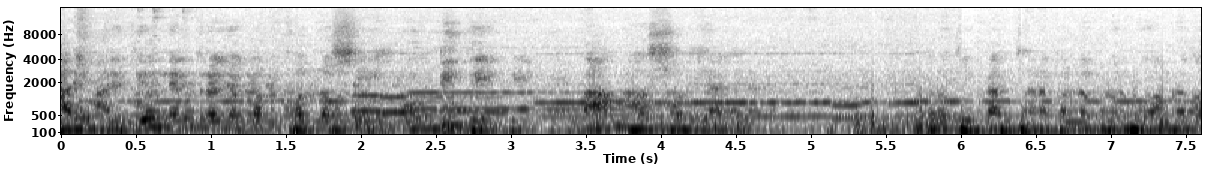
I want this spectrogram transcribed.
আর এই তৃতীয় নেত্র যখন খুললো, সেই অগ্নিতে কাম ভস্ম হইয়া গেল। রতি প্রার্থনা করল, প্রভু, আমরা তো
